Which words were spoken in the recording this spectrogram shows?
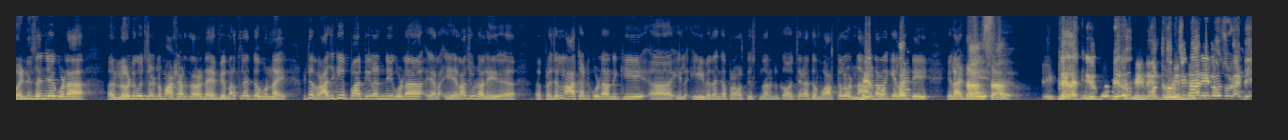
బండి సంజయ్ కూడా నోటికి వచ్చినట్టు మాట్లాడతారనే విమర్శలు అయితే ఉన్నాయి. అంటే రాజకీయ పార్టీలన్నీ కూడా ఎలా ఎలా చూడాలి? ప్రజలను ఆకట్టుకోవడానికి ఈ విధంగా ప్రవర్తిస్తున్నారనుకోవచ్చా లేకపోతే వార్తల్లో నాటడానికి ఇలాంటి ఇలాంటి చూడండి.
